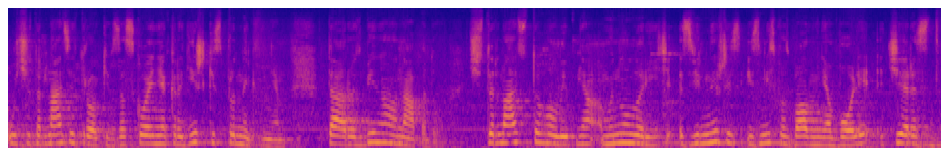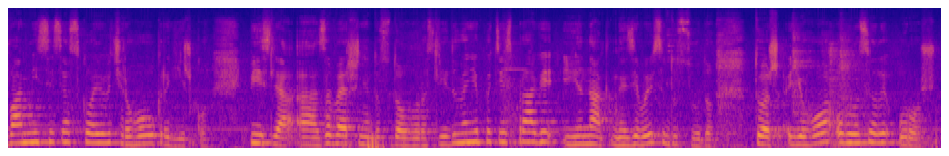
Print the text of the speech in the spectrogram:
у 14 років за скоєння крадіжки з проникненням та розбійного нападу. 14 липня минулоріч, звільнившись із місць позбавлення волі, через два місяці скоїв чергову крадіжку. Після е, завершення досудового розслідування по цій справі юнак не з'явився до суду, тож його оголосили у розшук.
